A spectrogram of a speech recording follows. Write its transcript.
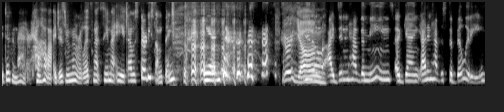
it doesn't matter. Haha, I just remember, let's not say my age. I was 30 something. and You're young. You know, I didn't have the means. Again, I didn't have the stability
